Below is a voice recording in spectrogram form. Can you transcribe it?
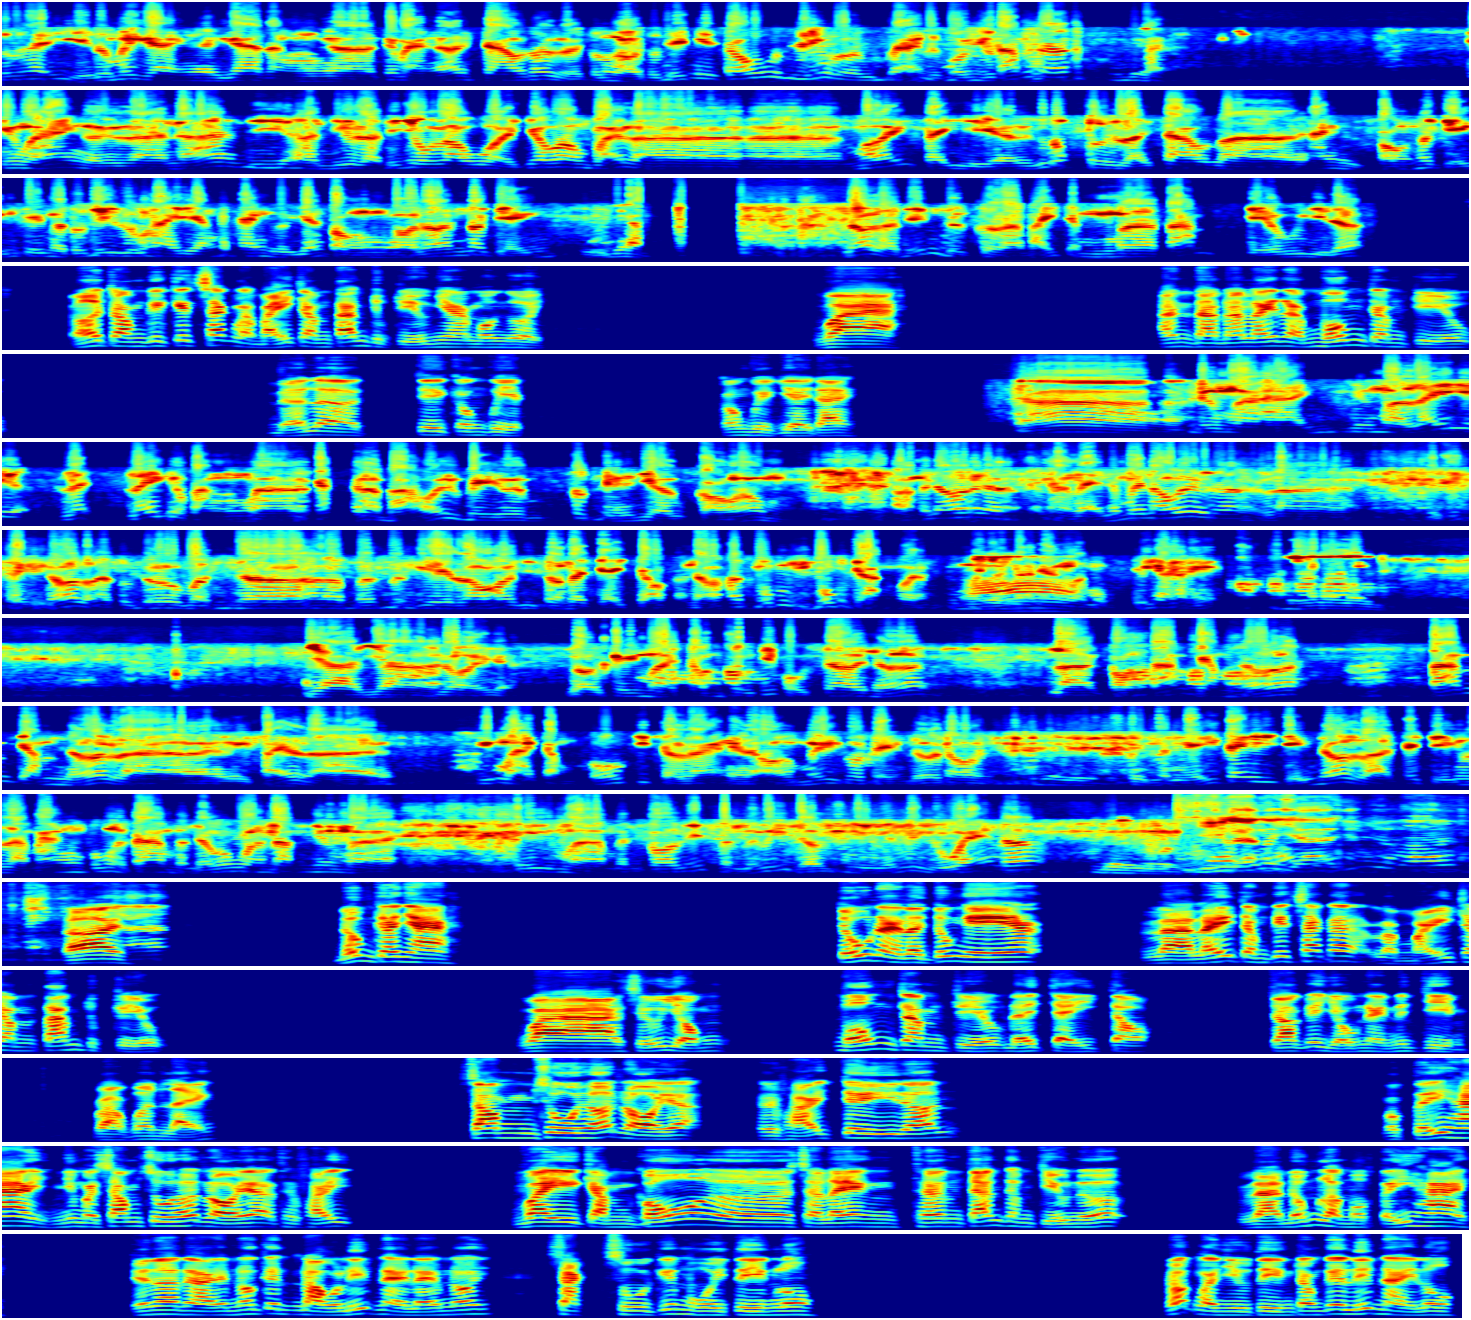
tôi thấy vậy, tôi mới ra ra đằng à, cái bàn ở sau đó rồi tôi ngồi tôi đếm cái số, đếm rồi bán được bao nhiêu tấm đó. Nhưng mà hai người là đã đi à, hình như là đi vô lâu rồi, chứ không phải là à, mới. Tại vì lúc tôi lại sau là hai người còn nói chuyện, khi mà tôi đi luôn hai dặn hai người vẫn còn ngồi đó nói chuyện. Đó là đếm được là 780 triệu gì đó. Ở trong cái kết sắt là 780 triệu nha mọi người. Và anh ta đã lấy ra 400 triệu để là chi công việc công việc về đây À. nhưng mà nhưng mà lấy lấy lấy cái bằng mà cắt bà hỏi bây xuất số tiền giờ còn không À mới nói thằng này nó mới nói đó là thì đó là tôi đưa bên uh, bên bên kia lo cho tôi đã chạy trọt nó hết bốn bốn trăm rồi nhưng mà À. là một tỷ hai dạ dạ rồi rồi khi mà trong thu tiếp hồ sơ nữa là còn 800 nữa 800 nữa là phải là kiếm ai cầm cố chiếc xà lan này nọ mới có tiền đưa thôi. Thì mình nghĩ cái chuyện đó là cái chuyện làm ăn của người ta mình đâu có quan tâm nhưng mà khi mà mình coi clip mình mới biết được nhiều những cái vụ án đó. Vậy lẽ nó già chứ như thôi. Rồi. Đúng cả nhà. Chú này là chú nghe là lấy trong kết sắt á, là 780 triệu. Và sử dụng 400 triệu để chạy trọt cho cái vụ này nó chìm vào bên lãng. Xong xuôi hết rồi á thì phải chi đến một tỷ hai, nhưng mà xong xuôi hết rồi á, thì phải vay cầm cố ờ, xà lan thêm 800 triệu nữa, là đúng là một tỷ hai. Cho nên là em nói cái đầu clip này là em nói sặc xuôi cái mùi tiền luôn. Rất là nhiều tiền trong cái clip này luôn.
